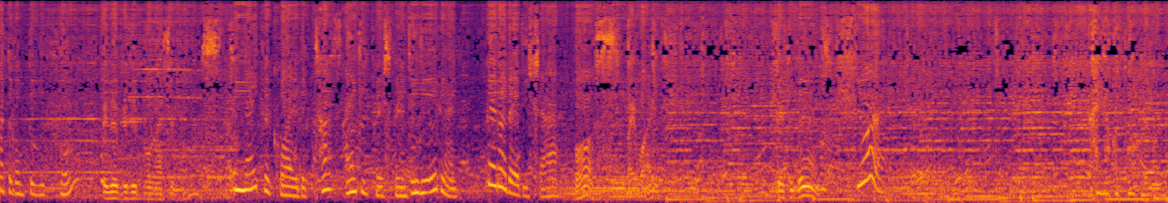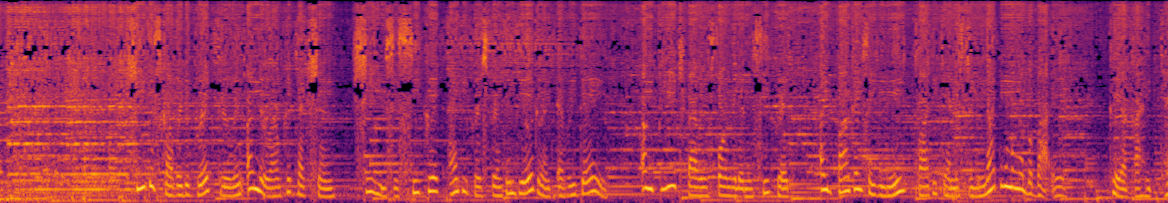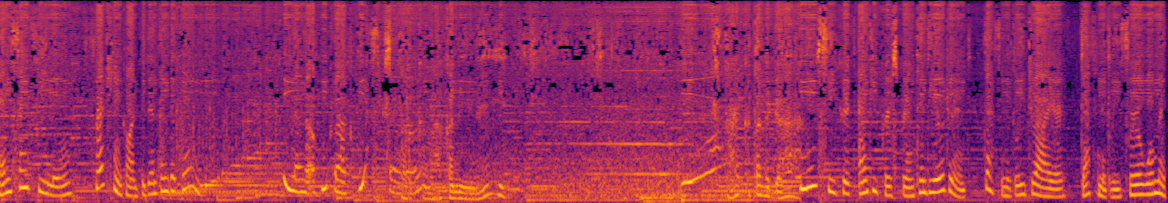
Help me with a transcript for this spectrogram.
tumatag ang tuhod ko? Pinabilib mo nga si boss. Tonight required a tough antiperspirant and deodorant. Pero ready siya. Boss, my wife. Care to dance? Sure. Kaya ko to. She discovered a breakthrough in underarm protection. She uses Secret antiperspirant and deodorant every day. Ang pH balance formula ni Secret ay bagay sa unique body chemistry nating mga babae. Kaya kahit tense ang feeling, fresh and confident ang dating. Lalo akong practice. Star ka nga kanina eh. Star ka talaga. New Secret antiperspirant and deodorant. Definitely drier. Definitely for a woman.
